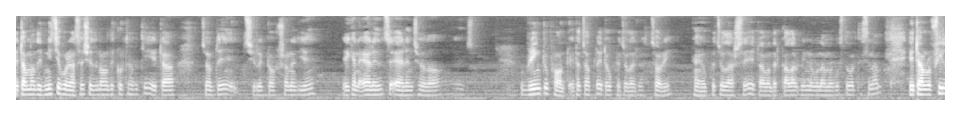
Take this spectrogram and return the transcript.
এটা আমাদের নিচে পড়ে আছে, সেজন্য আমাদের করতে হবে কি, এটা চাপ দিয়ে সিলেক্ট অপশানে দিয়ে এখানে অ্যারেঞ্জ অ্যারেঞ্জ হলো ব্রিং টু ফ্রন্ট এটা চাপলে এটা উপরে চলে আসবে সরি হ্যাঁ উপরে চলে আসছে, এটা আমাদের কালার ভিন্ন বলে আমরা বুঝতে পারতেছি না, এটা আমরা ফিল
